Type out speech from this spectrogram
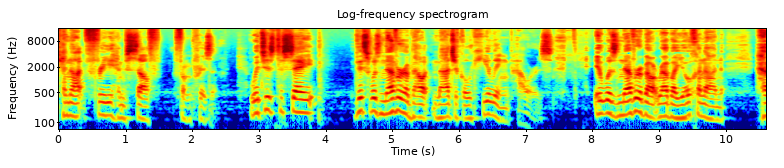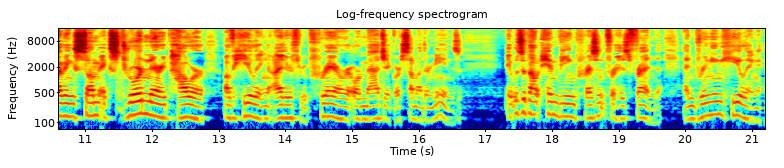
cannot free himself from prison. Which is to say, this was never about magical healing powers. It was never about Rabbi Yochanan having some extraordinary power of healing either through prayer or magic or some other means. It was about him being present for his friend and bringing healing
